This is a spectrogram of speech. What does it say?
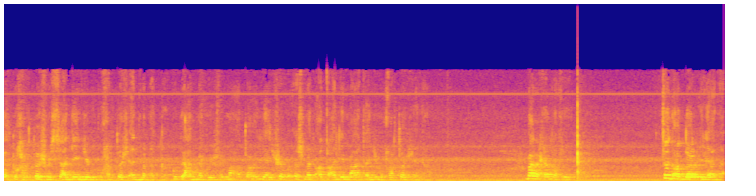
بدكم خرطوش مستعدين لكم خرطوش قد ما بدكم. كل واحد ما يكون في المقطع اللي يشوف اسم القطعة اللي معاه تجيبوا خرطوش هنا. بارك الله فيك. تدعوا الدور إلي أنا.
